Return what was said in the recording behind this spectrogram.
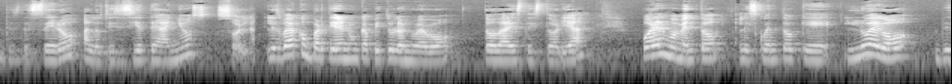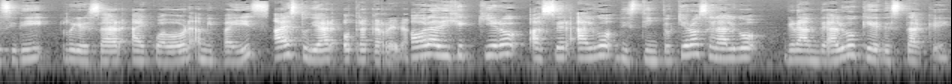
desde cero a los 17 años sola. Les voy a compartir en un capítulo nuevo toda esta historia. Por el momento les cuento que luego decidí regresar a Ecuador, a mi país, a estudiar otra carrera. Ahora dije, quiero hacer algo distinto, quiero hacer algo grande, algo que destaque.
